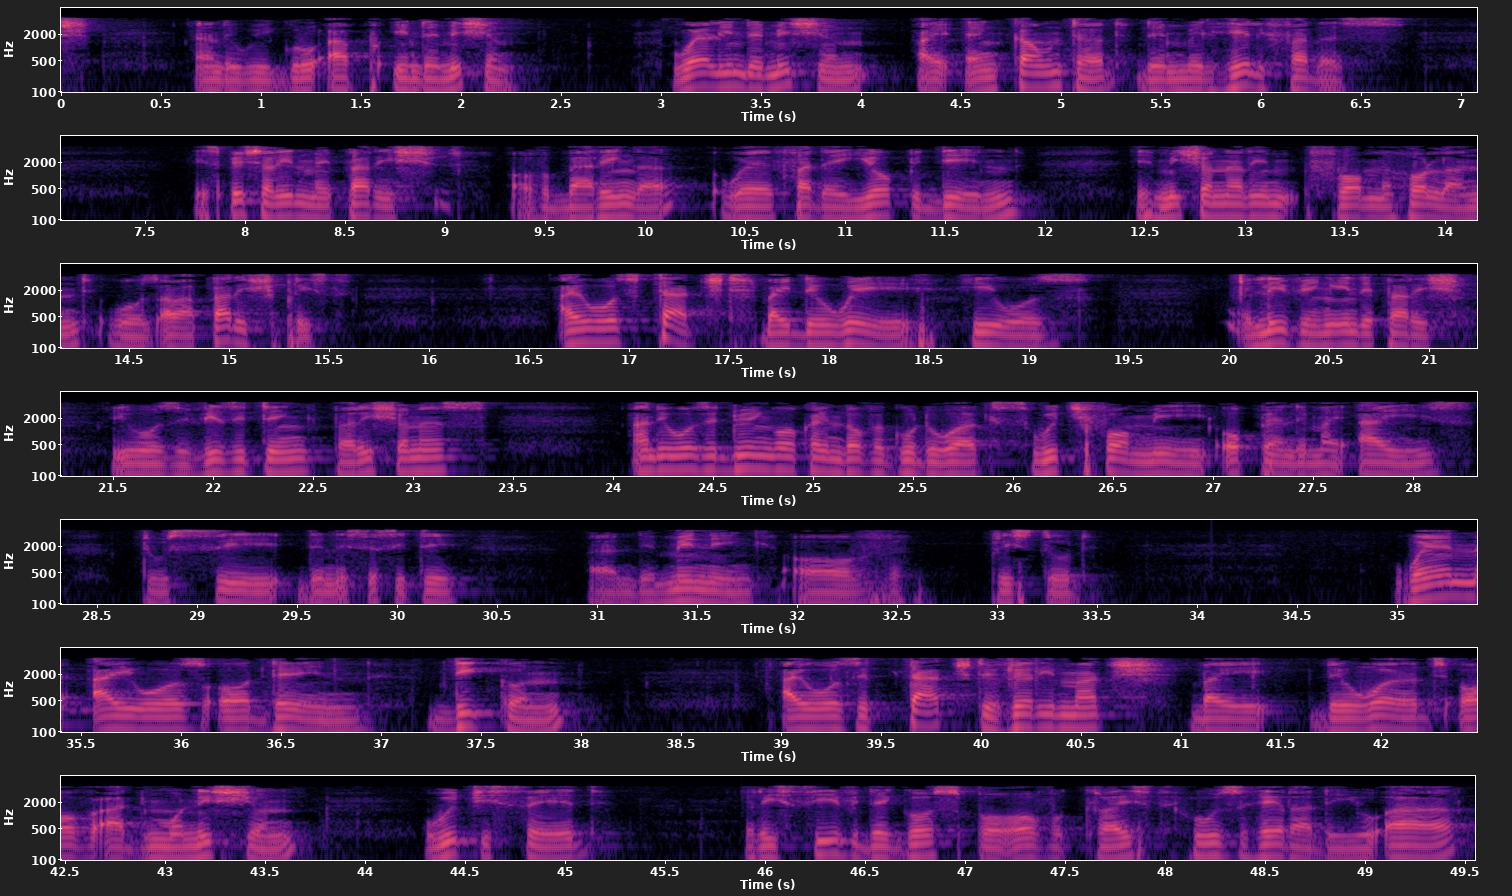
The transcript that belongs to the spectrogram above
and we grew up in the mission. While in the mission, I encountered the Mill fathers, especially in my parish of Baringa, where Father Yop Dean, a missionary from Holland, was our parish priest. I was touched by the way he was living in the parish. He was visiting parishioners and he was doing all kind of good works, which for me opened my eyes to see the necessity and the meaning of priesthood. When I was ordained deacon, I was touched very much by the word of admonition, which said, Receive the gospel of Christ, whose herald you are,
